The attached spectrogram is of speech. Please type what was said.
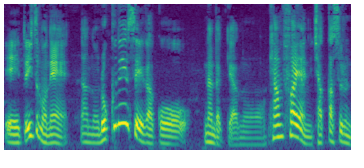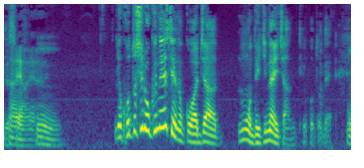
えっ、と、いつもね、あの、6年生がこう、なんだっけ、あの、キャンプファイヤーに着火するんですよ。はいはいはい。うん。で、今年6年生の子はじゃあ、もうできないじゃんっていうことで。う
